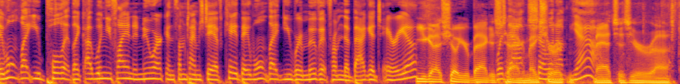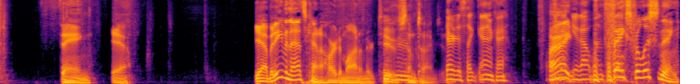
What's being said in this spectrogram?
they won't let you pull it. Like uh, when you fly into Newark and sometimes JFK, they won't let you remove it from the baggage area. You guys show your baggage tag and make sure up- it yeah. matches your uh, thing. Yeah. Yeah, but even that's kind of hard to monitor too Mhm. sometimes. They're just like, eh, okay. All right. You got one. Thanks for listening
